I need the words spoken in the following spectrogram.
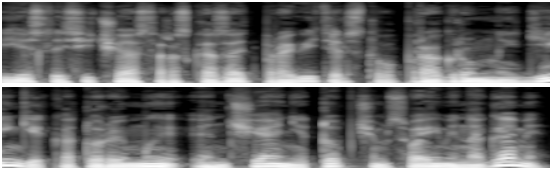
Если сейчас рассказать правительству про огромные деньги, которые мы, энчане, топчем своими ногами,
